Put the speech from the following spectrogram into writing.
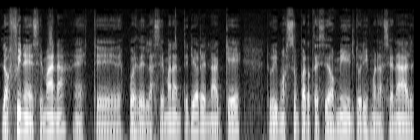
los fines de semana, este, después de la semana anterior en la que tuvimos Super TC 2000, Turismo Nacional,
